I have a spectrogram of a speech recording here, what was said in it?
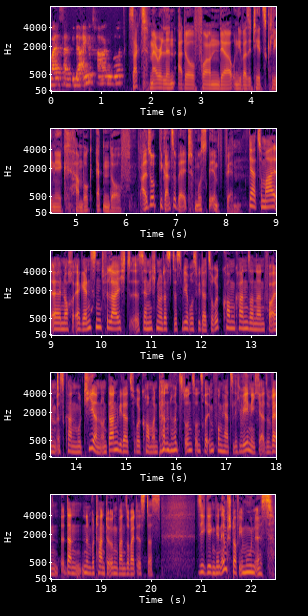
weil es halt wieder eingetragen wird. Sagt Marilyn Addo von der Universitätsklinik Hamburg-Eppendorf. Also die ganze Welt muss geimpft werden. Ja, zumal äh, noch ergänzend vielleicht ist ja nicht nur, dass das Virus wieder zurückkommen kann, sondern vor allem es kann mutieren und dann wieder zurückkommen und dann nutzt uns unsere Impfung herzlich wenig. Also wenn dann eine Mutante irgendwann soweit ist, dass sie gegen den Impfstoff immun ist.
